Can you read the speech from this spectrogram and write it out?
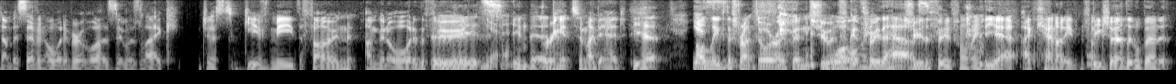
number seven or whatever it was, it was like, just give me the phone. I'm going to order the Uber food. Eats Yeah. in bed Bring it to my bed. yeah Yes. I'll leave the front door open. Chew it walk for it me. through the house. chew the food for me yeah, I cannot even function. big function. bird little bird it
